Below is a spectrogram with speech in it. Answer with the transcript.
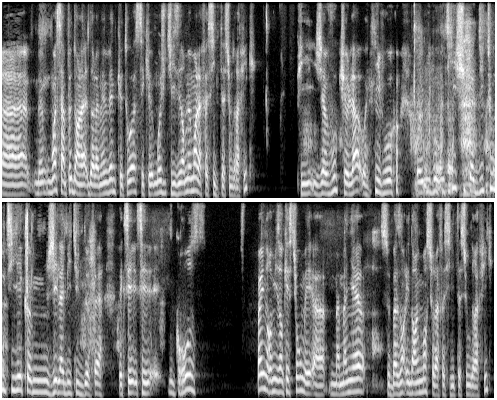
Euh, moi, c'est un peu dans la, dans la même veine que toi. C'est que moi, j'utilise énormément la facilitation graphique. Puis j'avoue que là, au niveau, au niveau outil, je suis pas du tout outillé comme j'ai l'habitude de faire. C'est une grosse, pas une remise en question, mais euh, ma manière se basant énormément sur la facilitation graphique.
